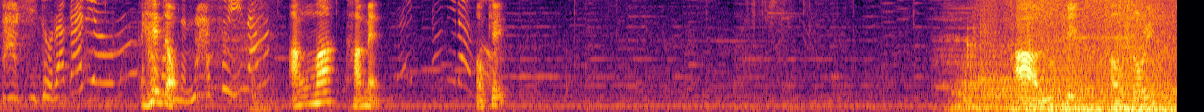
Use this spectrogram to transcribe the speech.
다시 돌아가렴. 해적. 악마, 가멧. 오케이. 아, 루피. 어, sorry.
